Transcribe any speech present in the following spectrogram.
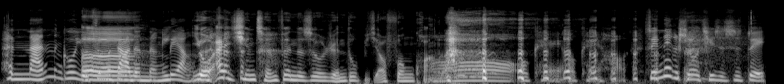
很难能够有这么大的能量。呃、有爱情成分的时候，人都比较疯狂了。哦，OK，OK，好。所以那个时候其实是对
